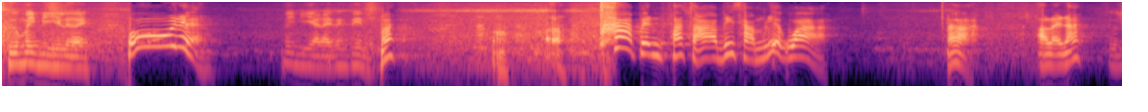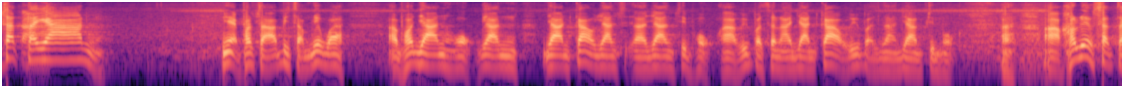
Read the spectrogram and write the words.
คือไม่มีเลย โอ้ยเนี่ย ไม่มีอะไรทั้งสิ้นฮะเอ่อถ้าเป็นภาษาอภิธรรมเรียกว่าอ่าอะไรนะสุญญตาสัตยาน เนี่ยภาษาอภิธรรมเรียกว่าอ่าเพราะยานหกยานยานเก้ายานอ่ายานสิบหกอ่าวิปัสสนาญาณเก้าวิปัสสนาญาณสิบหกอ่าอ่า เขาเรียกสัต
